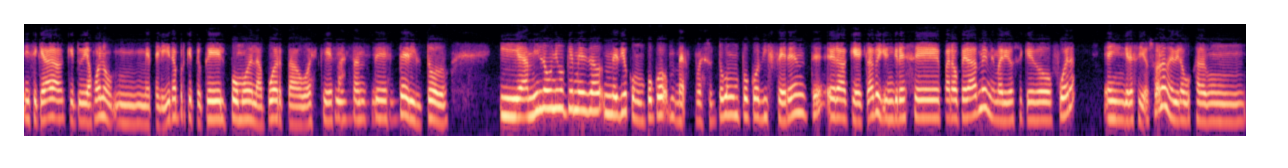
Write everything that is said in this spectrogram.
ni siquiera que tú digas, bueno, mm, me peligra porque toqué el pomo de la puerta o es que es bastante estéril todo. Y a mí lo único que me dio, me dio como un poco, me resultó como un poco diferente, era que, claro, yo ingresé para operarme, mi marido se quedó fuera, e ingresé yo sola, me vine a buscar un,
